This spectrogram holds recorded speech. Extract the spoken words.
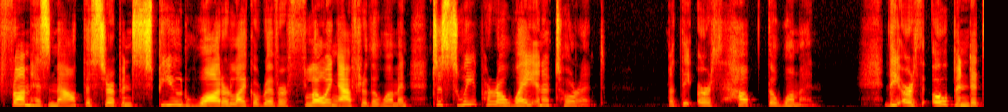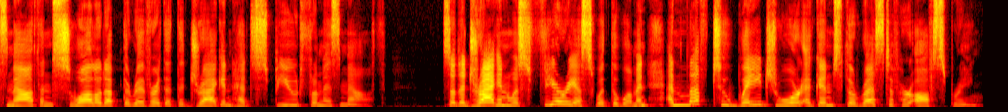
From his mouth the serpent spewed water like a river flowing after the woman to sweep her away in a torrent. But the earth helped the woman. The earth opened its mouth and swallowed up the river that the dragon had spewed from his mouth. So the dragon was furious with the woman and left to wage war against the rest of her offspring,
